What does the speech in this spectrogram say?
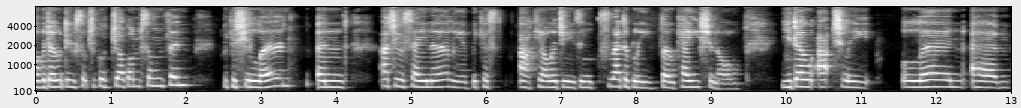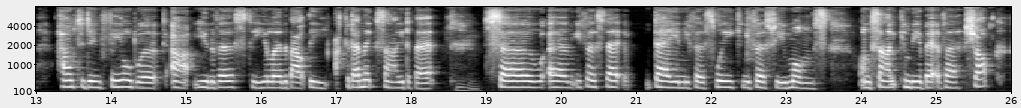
or they don't do such a good job on something because you learn. And as you were saying earlier, because archaeology is incredibly vocational, you don't actually learn um, how to do field work at university. You learn about the academic side of it. Mhm. So um, your first day, day and your first week and your first few months on site can be a bit of a shock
